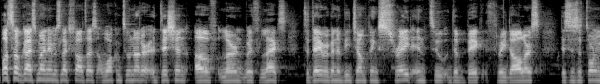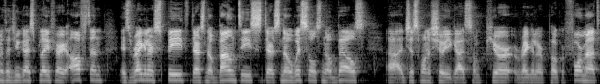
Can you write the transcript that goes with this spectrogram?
What's up guys, my name is Lex Veldhuis and welcome to another edition of Learn with Lex. Today we're going to be jumping straight into the big $3. This is a tournament that you guys play very often. It's regular speed, there's no bounties, there's no whistles, no bells. Uh, I just want to show you guys some pure regular poker format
